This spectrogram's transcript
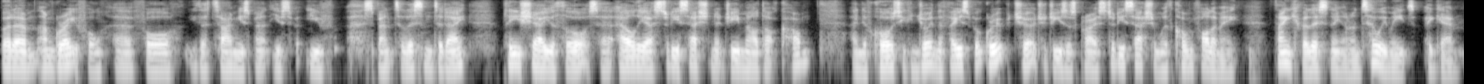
But um, I'm grateful uh, for the time you spent you've, you've spent to listen today. Please share your thoughts at ldsstudysession at gmail.com. And of course, you can join the Facebook group Church of Jesus Christ Study Session with Come Follow Me. Thank you for listening, and until we meet again.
